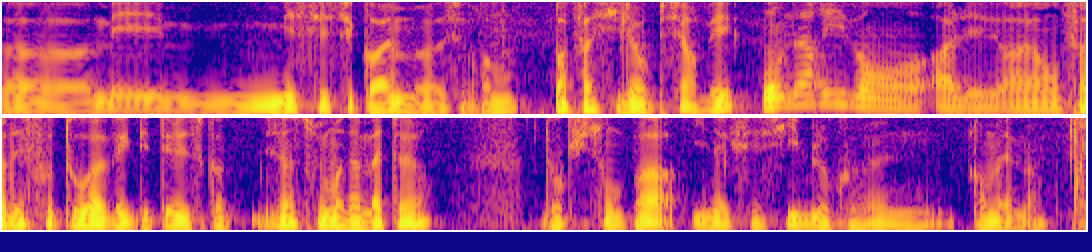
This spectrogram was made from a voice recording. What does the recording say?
euh, mais, mais c'est quand même, c'est vraiment pas facile à observer. On arrive à, en faire des photos avec des télescopes, des instruments d'amateurs, donc ils sont pas inaccessibles quand même. Hein.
